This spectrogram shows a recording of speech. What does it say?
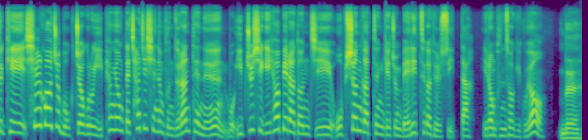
특히 실거주 목적으로 이 평형대 찾으시는 분들한테는 뭐 입주 시기 협의라든지 옵션 같은 게 좀 메리트가 될 수 있다. 이런 분석이고요. 네,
